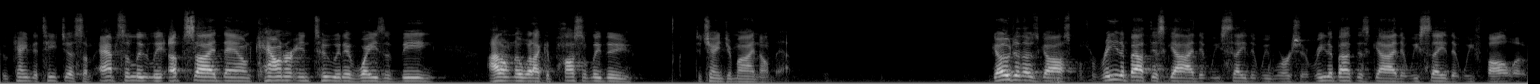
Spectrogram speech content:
who came to teach us some absolutely upside down, counterintuitive ways of being, I don't know what I could possibly do to change your mind on that. Go to those Gospels. Read about this guy that we say that we worship. Read about this guy that we say that we follow.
